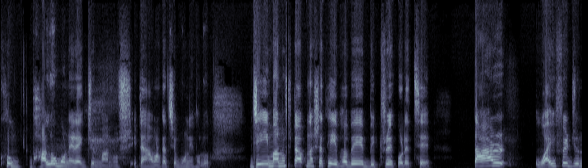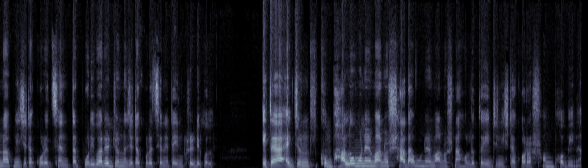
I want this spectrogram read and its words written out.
খুব ভালো মনের একজন মানুষ এটা আমার কাছে মনে হলো। যে এই মানুষটা আপনার সাথে এভাবে বিট্রে করেছে তার ওয়াইফের জন্য আপনি যেটা করেছেন তার পরিবারের জন্য যেটা করেছেন এটা ইনক্রেডিবল এটা একজন খুব ভালো মনের মানুষ সাদা মনের মানুষ না হলে তো এই জিনিসটা করা সম্ভবই না।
